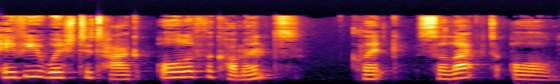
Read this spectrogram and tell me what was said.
If you wish to tag all of the comments, click Select All.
